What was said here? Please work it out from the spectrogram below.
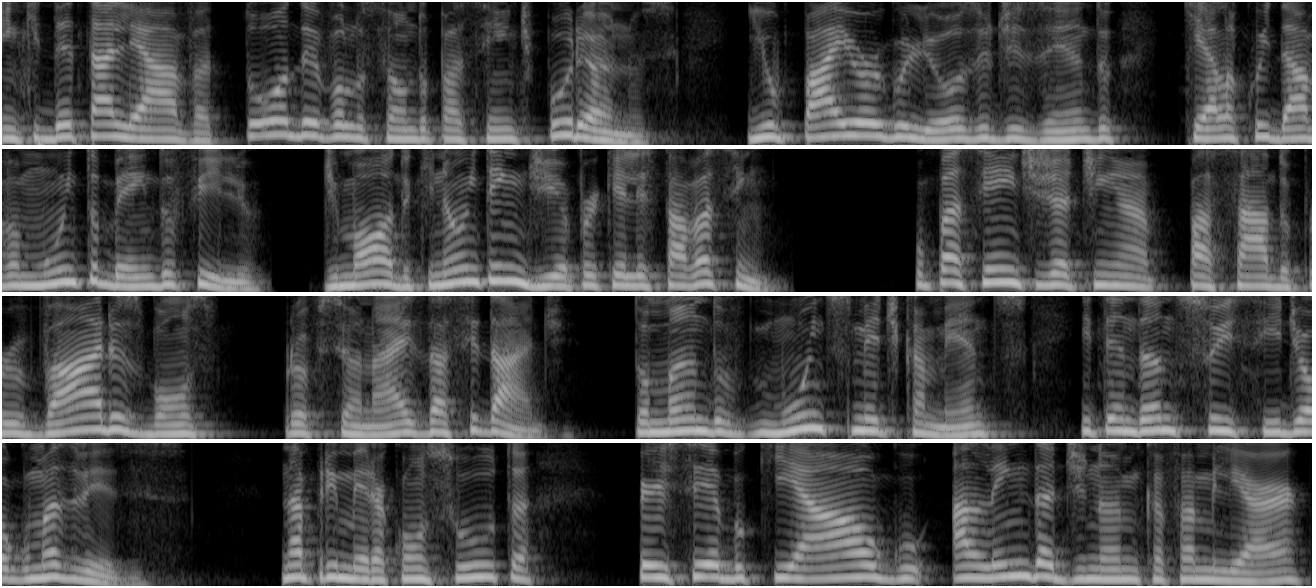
em que detalhava toda a evolução do paciente por anos, e o pai orgulhoso dizendo que ela cuidava muito bem do filho, de modo que não entendia por que ele estava assim. O paciente já tinha passado por vários bons profissionais da cidade, tomando muitos medicamentos e tentando suicídio algumas vezes. Na primeira consulta, percebo que há algo além da dinâmica familiar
